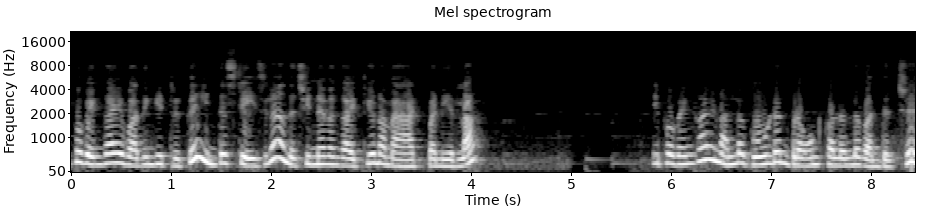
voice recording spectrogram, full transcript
இப்போ வெங்காயம் வதங்கிட்டு இருக்கு. இந்த ஸ்டேஜ்ல அந்த சின்ன வெங்காயத்தையும் நம்ம ஆட் பண்ணிடலாம். இப்போ வெங்காயம் நல்ல கோல்டன் பிரவுன் கலர்ல வந்துருச்சு.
